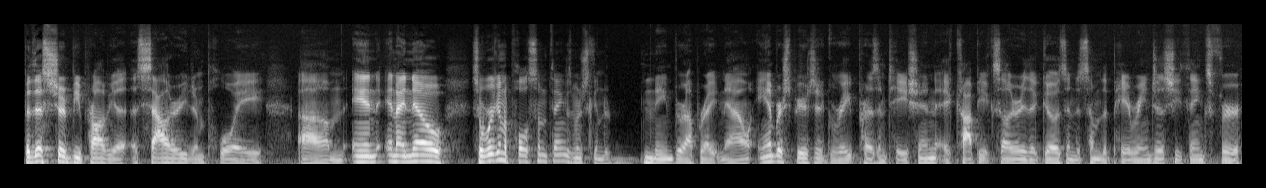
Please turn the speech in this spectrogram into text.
but this should be probably a, a salaried employee. Um, and and I know so we're gonna pull some things. I'm just gonna name drop right now. Amber Spears did a great presentation, a copy accelerator that goes into some of the pay ranges she thinks for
